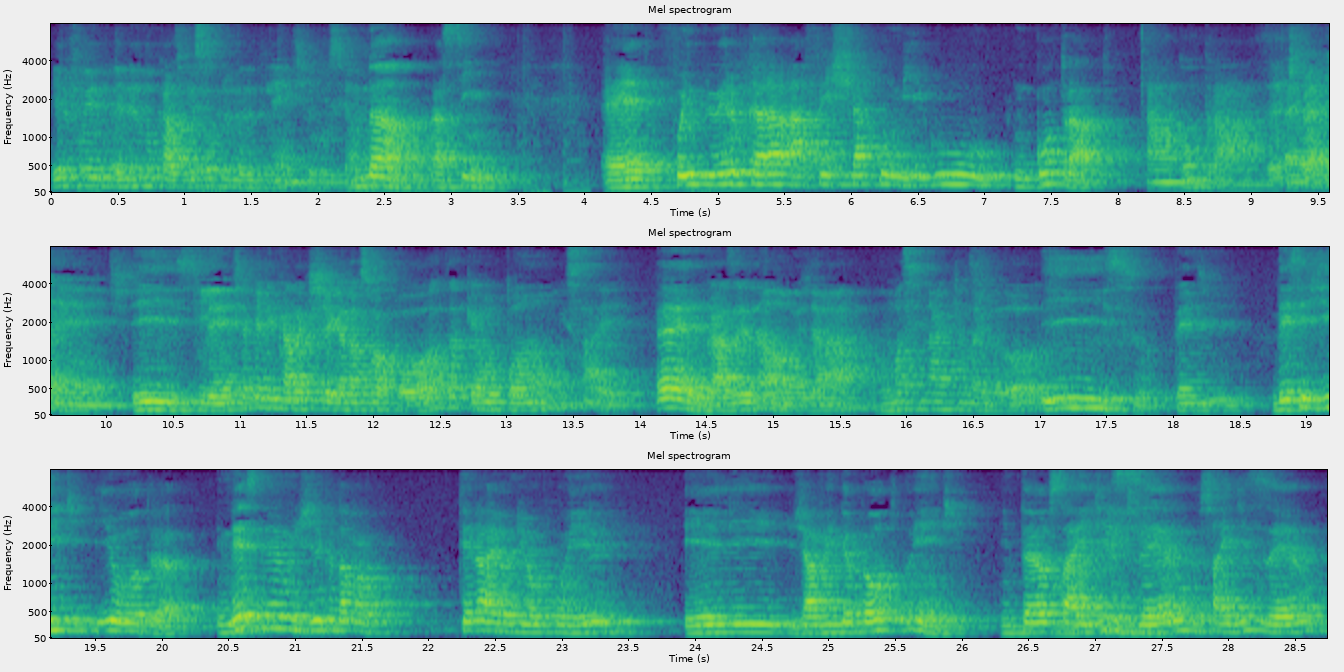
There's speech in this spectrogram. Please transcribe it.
Ele, foi, ele, no caso, foi seu primeiro cliente, o Luciano? Não, assim, é, foi o primeiro cara a fechar comigo um contrato. Ah, um contrato, é, diferente. Isso. Cliente é aquele cara que chega na sua porta, quer o pão e sai. No É, caso ele não, já vamos assinar aqui um negócio. isso. Entendi. Desse dia e outra. E nesse mesmo dia que eu tava tendo a reunião com ele, ele já vendeu para outro cliente. Então eu saí de zero, eu saí de zero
